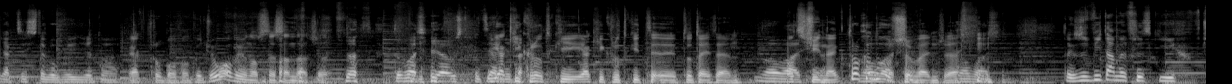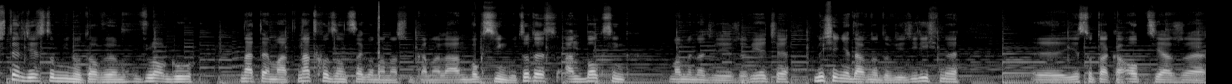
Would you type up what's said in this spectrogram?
Jak coś z tego wyjdzie, to, Jak próbował, będzie łowił nocne sandacze. to właśnie ja już specjalnie Jaki tak, krótki, jaki krótki ty, tutaj ten no odcinek? Trochę No dłuższy właśnie. będzie. No właśnie. Także witamy wszystkich w 40-minutowym vlogu na temat nadchodzącego na naszym kanale unboxingu. Co to jest unboxing? Mamy nadzieję, że wiecie. My się niedawno dowiedzieliśmy. Y, Jest to taka opcja, że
